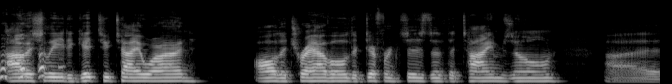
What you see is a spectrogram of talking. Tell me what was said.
obviously, to get to Taiwan, all the travel, the differences of the time zone, uh,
